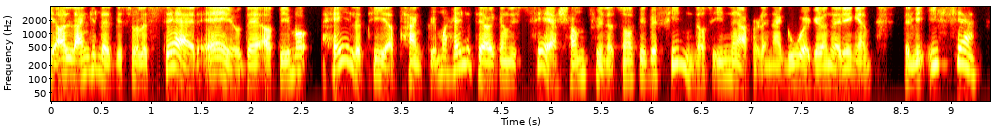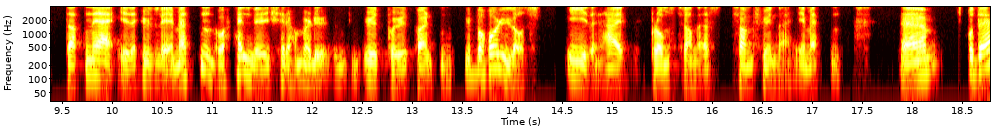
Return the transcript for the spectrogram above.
i all enkelhet visualiserer, er jo det at vi må hele tida tenke, vi må hele tida organisere samfunnet sånn at vi befinner oss innenfor denne gode grønne ringen. Der vi ikke detter ned i det hullet i midten, og heller ikke rammer ut på utkanten. Vi beholder oss i denne blomstrende samfunnet i midten. Um, og det,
